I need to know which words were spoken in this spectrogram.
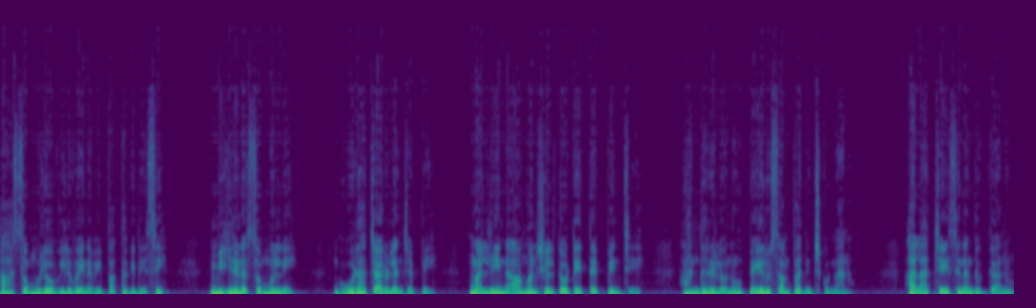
ఆ సొమ్ములో విలువైనవి పక్కకి తీసి మిగిలిన సొమ్ముల్ని గూఢాచారులని చెప్పి మళ్ళీ నా మనుషులతోటే తెప్పించి అందరిలోనూ పేరు సంపాదించుకున్నాను. అలా చేసినందుకు గాను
